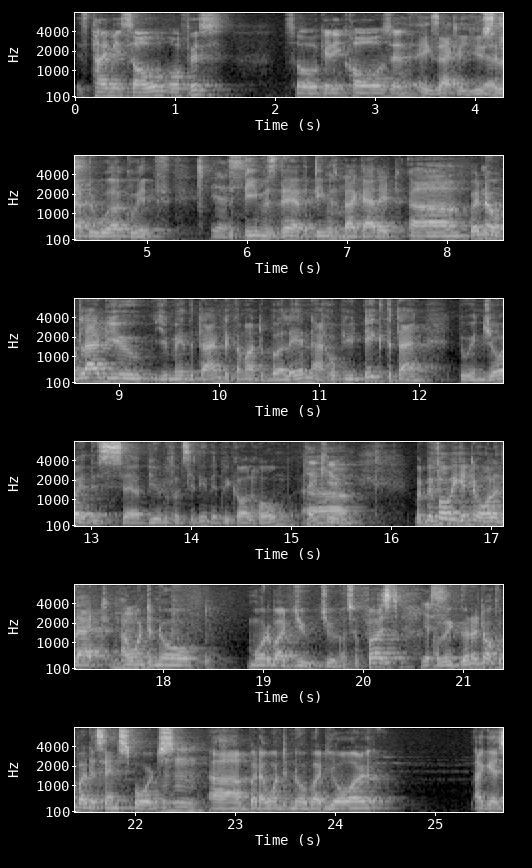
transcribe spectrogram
it's time in Seoul office. So getting calls and Exactly. You Yes. still have to work with. Yes. The team is there. The team is back at it. Um, but no, glad you you made the time to come out to Berlin. I hope you take the time to enjoy this uh, beautiful city that we call home. Thank you. Um, But before we get to all of that, I want to know more about you, Juno. So first, Yes. we're going to talk about Ascent Sports, uh, but I want to know about your, I guess,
